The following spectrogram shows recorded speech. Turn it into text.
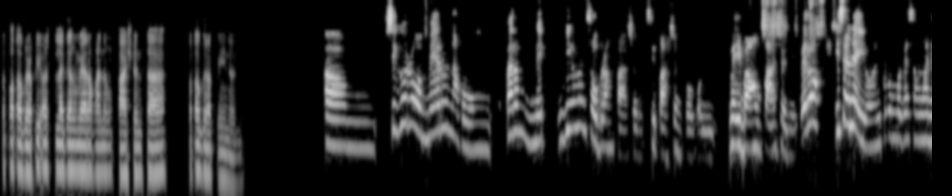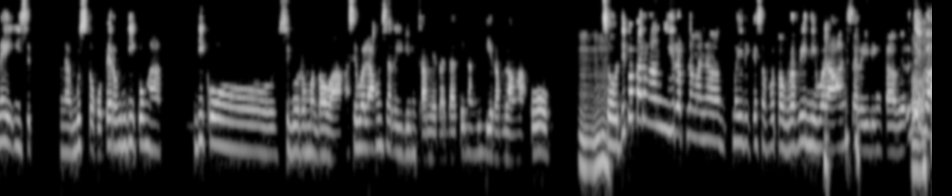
sa photography or talagang meron ka ng passion sa photography nun? Um, siguro meron akong parang may, hindi naman sobrang passion kasi passion ko pag may iba akong passion eh. Pero isa na yun, kumbaga sa mga naiisip na gusto ko pero hindi ko nga hindi ko siguro magawa kasi wala akong sariling camera. Dati nanghihiram lang ako. Mm. So, di ba parang ang hirap naman na mahilig ka sa photography, hindi wala kang sariling camera. Di ba?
